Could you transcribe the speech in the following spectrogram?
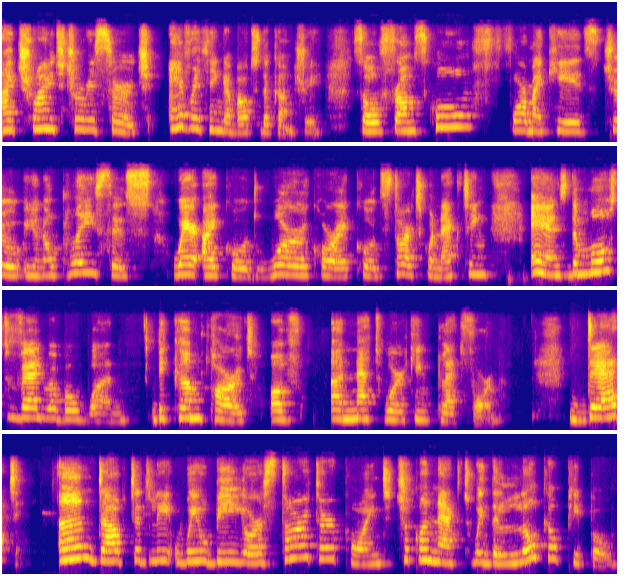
I tried to research everything about the country. So from school for my kids to, you know, places where I could work or I could start connecting. And the most valuable one, become part of a networking platform. That undoubtedly will be your starter point to connect with the local people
